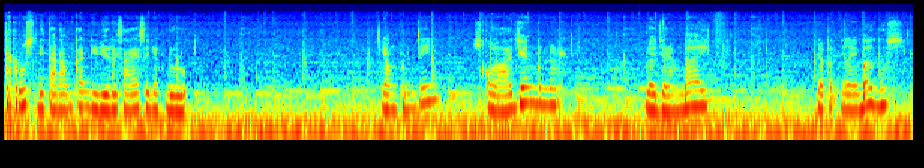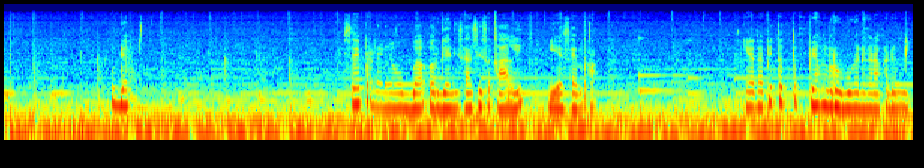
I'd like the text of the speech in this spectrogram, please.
Terus ditanamkan di diri saya sejak dulu. Yang penting sekolah aja yang bener, belajar yang baik, dapat nilai bagus. Udah saya pernah nyoba organisasi sekali di SMA ya tapi tetap yang berhubungan dengan akademik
